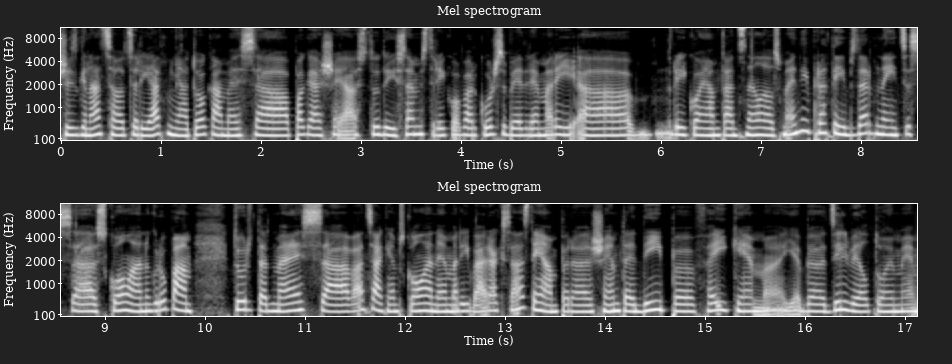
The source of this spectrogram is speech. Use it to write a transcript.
Šis gan atsauc arī atmiņā to, kā mēs uh, pagājušajā studiju semestrī kopā ar kursu biedriem arī uh, rīkojām tādas nelielas mediju pratības darbnīcas uh, skolēnu grupām. Tur tad mēs uh, vecākiem skolēniem arī vairāk stāstījām runājām par eh, šiem te deep eh, fakiem, eh, jeb dziļviltojumiem,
